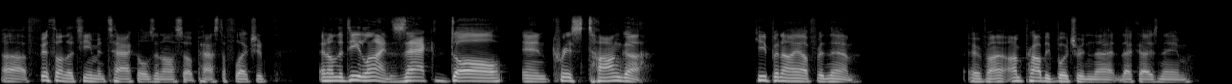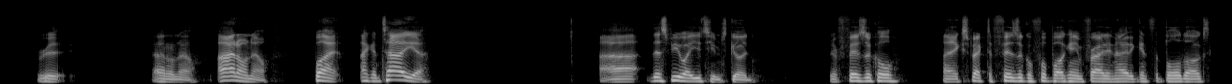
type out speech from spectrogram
uh, fifth on the team in tackles and also a pass deflection. And on the D line, Zach Dawe and Chris Tonga. Keep an eye out for them. If I, am probably butchering that that guy's name, I don't know. I don't know, but I can tell you, uh, this BYU team's good. They're physical. I expect a physical football game Friday night against the Bulldogs.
